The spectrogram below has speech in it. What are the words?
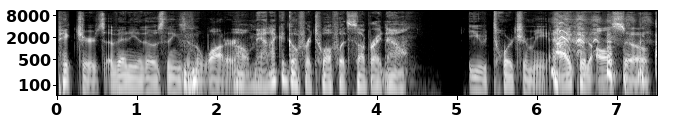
pictures of any of those things in the water. Oh man, I could go for a twelve foot sub right now. You torture me. I could also.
